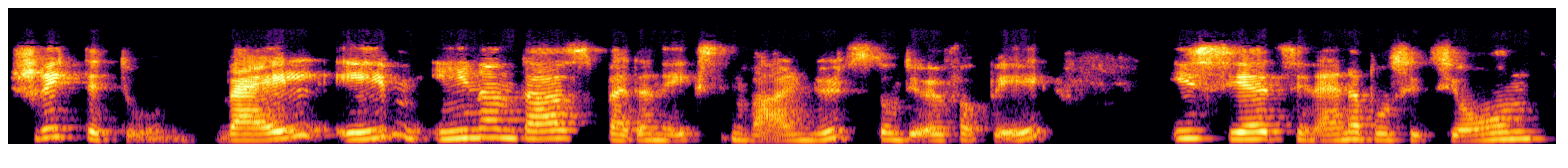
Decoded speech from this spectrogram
Schritte tun, weil eben ihnen das bei der nächsten Wahl nützt und die ÖVP ist jetzt in einer Position,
